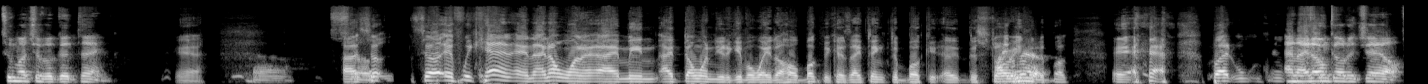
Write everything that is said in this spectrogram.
Too much of a good thing. Yeah. Uh, so, uh, so, so if we can, and I don't want to. I mean, I don't want you to give away the whole book because I think the book, uh, the story of the book, yeah. But and I don't go to jail,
